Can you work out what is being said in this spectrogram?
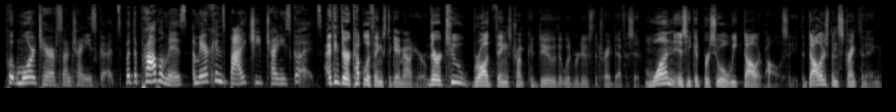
put more tariffs on Chinese goods. But the problem is, Americans buy cheap Chinese goods. I think there are a couple of things to game out here. There are two broad things Trump could do that would reduce the trade deficit. One is he could pursue a weak dollar policy. The dollar's been strengthening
